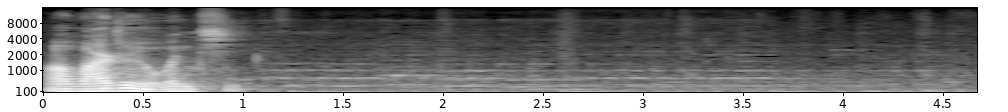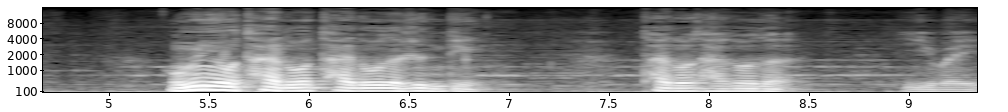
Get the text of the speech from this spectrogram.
啊，玩就有问题。我们有太多太多的认定，太多太多的以为，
